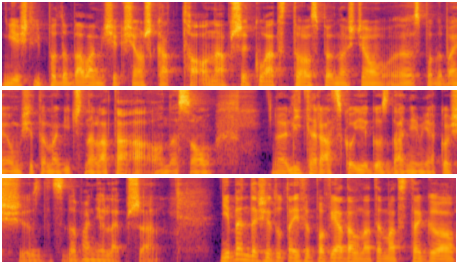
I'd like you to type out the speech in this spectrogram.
jeśli podobała mi się książka to na przykład, to z pewnością e, spodobają mi się te magiczne lata, a one są e, literacko jego zdaniem jakoś zdecydowanie lepsze. Nie będę się tutaj wypowiadał na temat tego,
